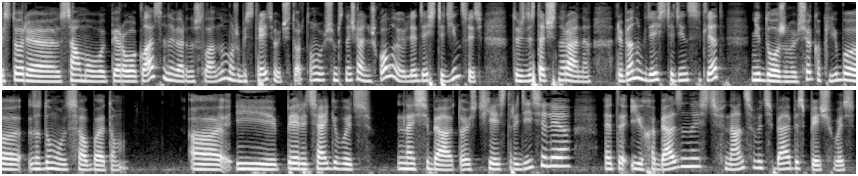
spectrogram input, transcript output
история с самого первого класса, наверное, шла, ну, может быть, с третьего, четвертого, в общем, с начальной школы, лет 10-11, то есть достаточно рано. Ребенок в 10-11 лет не должен вообще как-либо задумываться об этом э, и перетягивать на себя. То есть есть родители, это их обязанность финансово тебя обеспечивать.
